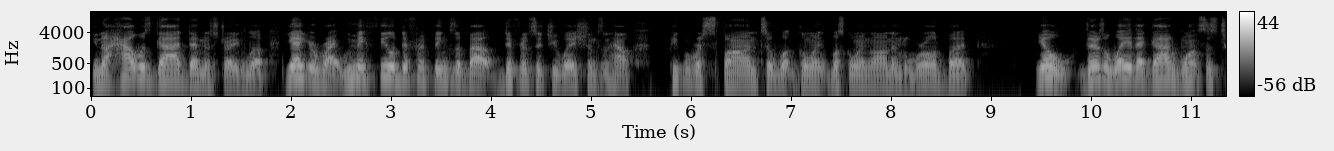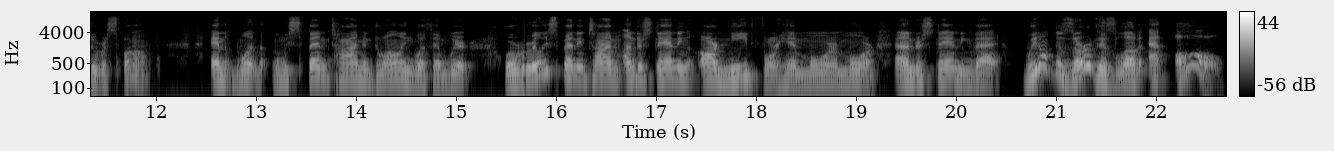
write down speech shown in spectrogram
You know, how is God demonstrating love? Yeah, you're right. We may feel different things about different situations and how people respond to what going what's going on in the world, but yo, there's a way that God wants us to respond. And when, when we spend time in dwelling with him, we're we're really spending time understanding our need for him more and more and understanding that we don't deserve his love at all.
